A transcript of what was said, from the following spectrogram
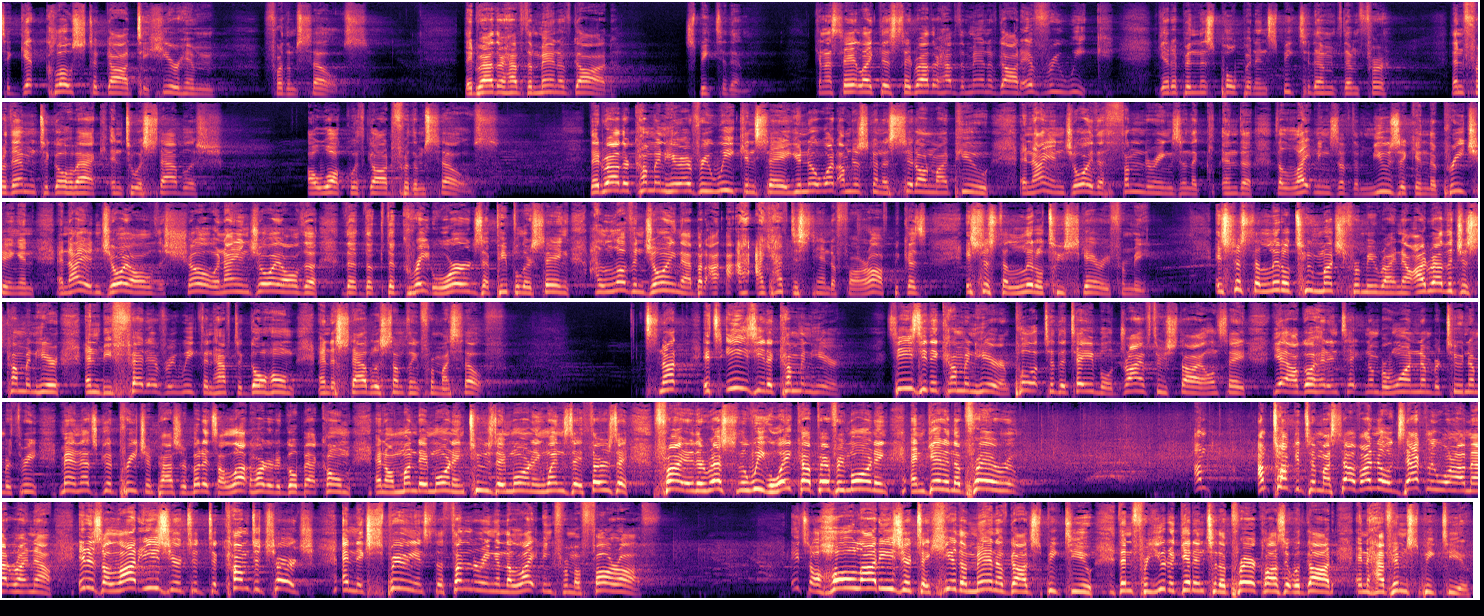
to get close to God to hear Him for themselves. They'd rather have the man of God speak to them. Can I say it like this? They'd rather have the man of God every week get up in this pulpit and speak to them than for, than for them to go back and to establish a walk with God for themselves. They'd rather come in here every week and say, you know what, I'm just gonna sit on my pew and I enjoy the thunderings and the and the, the lightnings of the music and the preaching and, and I enjoy all the show and I enjoy all the, the, the, the great words that people are saying. I love enjoying that, but I, I, I have to stand afar off because it's just a little too scary for me. It's just a little too much for me right now. I'd rather just come in here and be fed every week than have to go home and establish something for myself. It's not, it's easy to come in here. It's easy to come in here and pull up to the table, drive through style, and say, Yeah, I'll go ahead and take number one, number two, number three. Man, that's good preaching, Pastor, but it's a lot harder to go back home and on Monday morning, Tuesday morning, Wednesday, Thursday, Friday, the rest of the week, wake up every morning and get in the prayer room. I'm talking to myself. I know exactly where I'm at right now. It is a lot easier to, to come to church and experience the thundering and the lightning from afar off. It's a whole lot easier to hear the man of God speak to you than for you to get into the prayer closet with God and have him speak to you.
